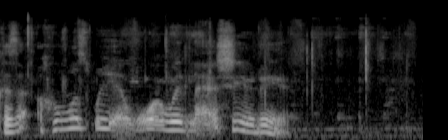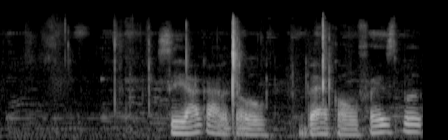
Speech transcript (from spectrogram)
Because who was we at war with last year then? See, I got to go back on Facebook.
